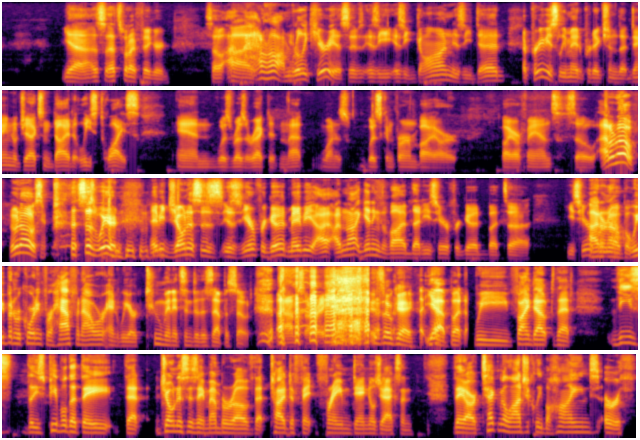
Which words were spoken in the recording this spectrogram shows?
Yeah, that's that's what I figured. So I, Uh, I don't know. I'm really curious. Is, is he is he gone? Is he dead? I previously made a prediction that Daniel Jackson died at least twice and was resurrected, and that one is was confirmed by our by our fans. So I don't know. Who knows? this is weird. Maybe Jonas is is here for good. Maybe I, I'm not getting the vibe that he's here for good, but uh, He's here. I don't know, now. but we've been recording for half an hour and we are two minutes into this episode. I'm sorry. it's okay. Yeah, but we find out that these these people that they that Jonas is a member of that tried to fa- frame Daniel Jackson, they are technologically behind Earth.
